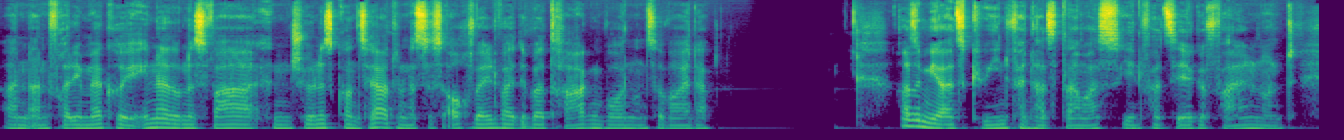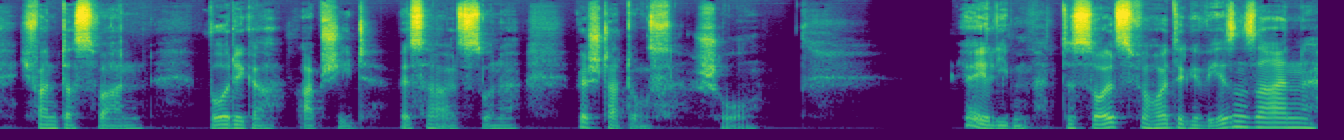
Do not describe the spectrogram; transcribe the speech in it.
an, an Freddie Mercury erinnert und es war ein schönes Konzert und das ist auch weltweit übertragen worden und so weiter. Also mir als Queen-Fan hat es damals jedenfalls sehr gefallen und ich fand, das war ein würdiger Abschied. Besser als so eine Bestattungsshow. Ja, ihr Lieben, das soll's für heute gewesen sein.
